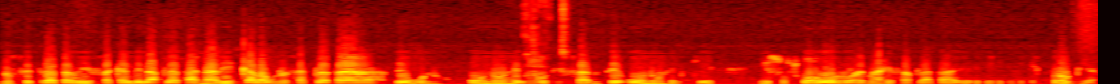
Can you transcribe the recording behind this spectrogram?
no se trata de sacarle la plata a nadie, cada uno, esa es plata de uno. Uno es el Correcto. cotizante, uno es el que hizo su ahorro, además esa plata es, propia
